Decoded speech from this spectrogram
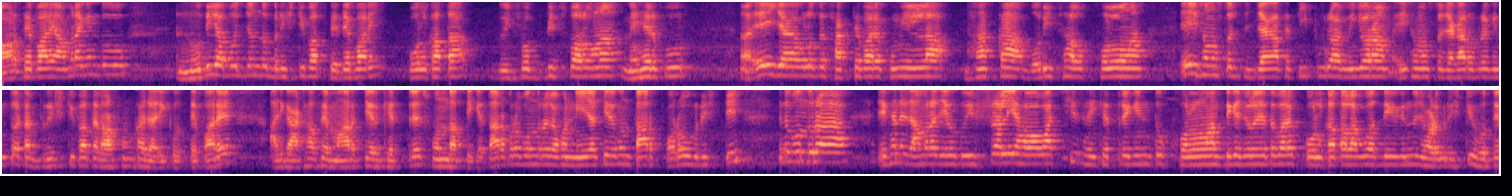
বাড়তে পারে। আমরা কিন্তু নদীয়া পর্যন্ত বৃষ্টিপাত পেতে পারি। কলকাতা, দুই চব্বিশ পরগনা, মেহেরপুর এই জায়গাগুলোতে থাকতে পারে কুমিল্লা, ঢাকা, বরিশাল, খুলনা। এই সমস্ত জায়গাতে ত্রিপুরা, মিজোরাম, এই সমস্ত জায়গার উপরে কিন্তু একটা বৃষ্টিপাতের আশঙ্কা জারি করতে পারে। আজকে আঠাশে মার্চের ক্ষেত্রে সন্ধ্যার দিকে। তারপরে বন্ধুরা যখন নিয়ে যাচ্ছি, দেখুন তারপরেও বৃষ্টি। কিন্তু বন্ধুরা, এখানে আমরা যেহেতু ইস্ট্রালি হাওয়া পাচ্ছি, সেই ক্ষেত্রে কিন্তু খুলনার দিকে চলে যেতে পারে, কলকাতা লাগোয়ার দিকে কিন্তু ঝড় বৃষ্টি হতে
